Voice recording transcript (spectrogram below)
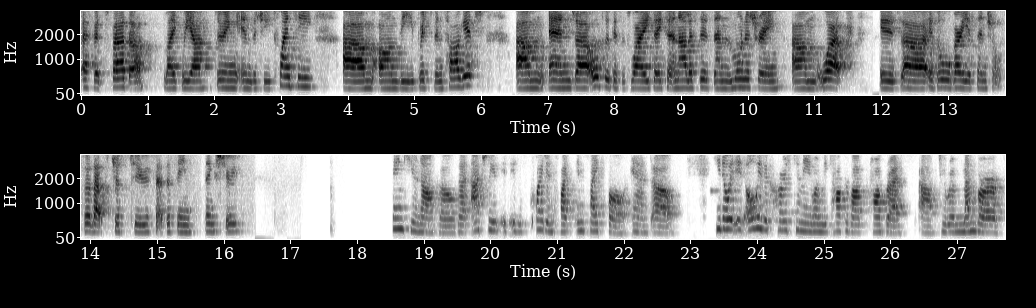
efforts further, like we are doing in the G20 um, on the Brisbane target. Um, and uh, also this is why data analysis and monitoring um, work is, uh, is all very essential. So that's just to set the scene. Thanks, Julie. Thank you, Naoko. That actually is, is, is quite insightful. And, uh, you know, it, it, always occurs to me when we talk about progress uh, to remember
